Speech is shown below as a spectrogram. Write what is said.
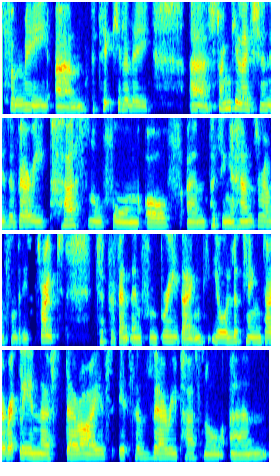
for me, um, particularly. Uh, strangulation is a very personal form of um, putting your hands around somebody's throat to prevent them from breathing. You're looking directly in their, their eyes. It's a very personal um,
